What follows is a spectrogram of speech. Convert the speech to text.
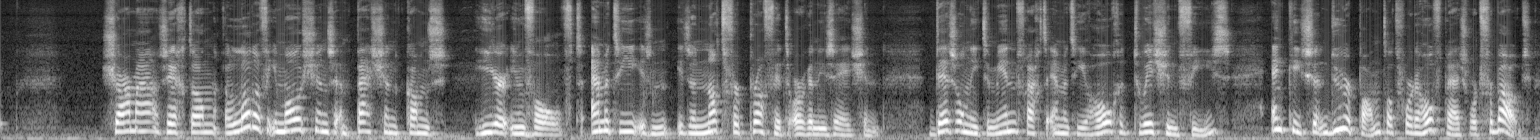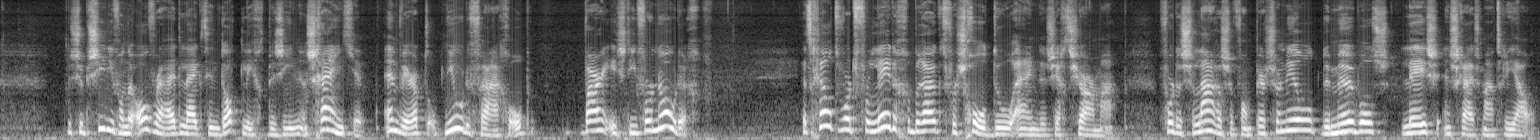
Sharma zegt dan: A lot of emotions and passion comes here involved. Amity is, is a not-for-profit organization. Desalniettemin vraagt Amity hoge tuition fees en kiezen ze een duur pand dat voor de hoofdprijs wordt verbouwd. De subsidie van de overheid lijkt in dat licht bezien een schijntje en werpt opnieuw de vraag op: waar is die voor nodig? Het geld wordt volledig gebruikt voor schooldoeleinden, zegt Sharma. Voor de salarissen van personeel, de meubels, lees- en schrijfmateriaal.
